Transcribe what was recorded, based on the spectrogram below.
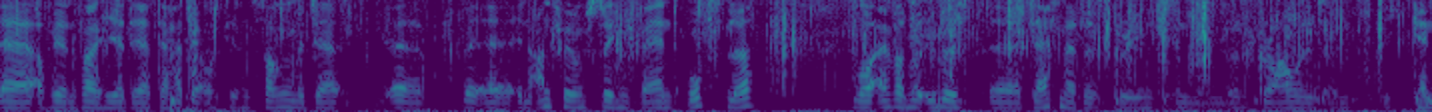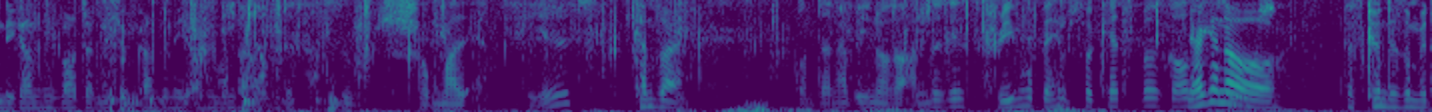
äh, auf jeden Fall hier, der, der hat ja auch diesen Song mit der äh, äh, in Anführungsstrichen Band Obstler, wo er einfach nur übelst äh, Death Metal screamt und, und, und growlt und ich kenne die ganzen Wörter nicht und kann sie nicht Ich auseinanderhalten. glaube, das hast du schon mal erzählt. Kann sein. Und dann habe ich noch eine andere Screamo-Band für Casper raus. Ja, genau. Das könnte so mit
